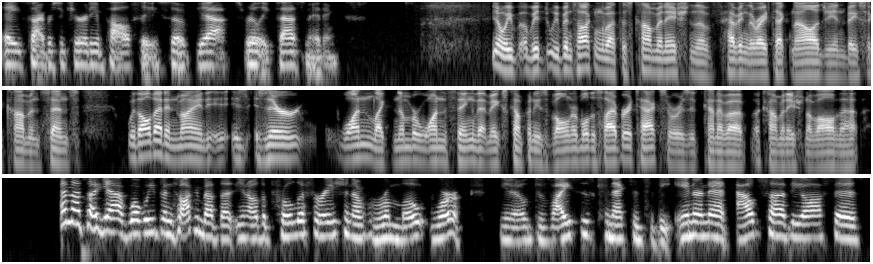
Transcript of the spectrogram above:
a cybersecurity policy?" So yeah, it's really fascinating you know, we've, we've been talking about this combination of having the right technology and basic common sense. With all that in mind, is is there one like number one thing that makes companies vulnerable to cyber attacks, or is it kind of a, a combination of all of that? And that's like, yeah, what we've been talking about that, you know, the proliferation of remote work, you know, devices connected to the internet outside the office,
